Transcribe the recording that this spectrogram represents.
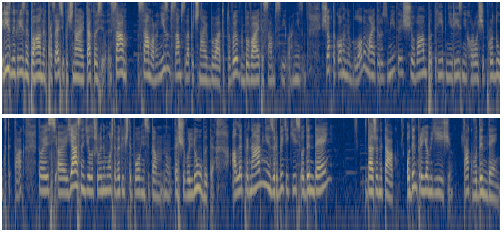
Різних різних поганих процесів починають так, тобто сам сам організм сам себе починає вбивати. Тобто ви вбиваєте сам свій організм. Щоб такого не було, ви маєте розуміти, що вам потрібні різні хороші продукти. Так, тобто е, ясне діло, що ви не можете виключити повністю там ну те, що ви любите, але принаймні зробіть якийсь один день, навіть не так, один прийом їжі, так, в один день.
